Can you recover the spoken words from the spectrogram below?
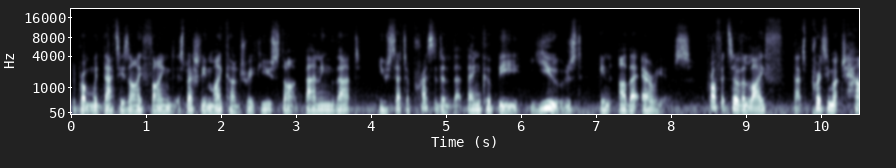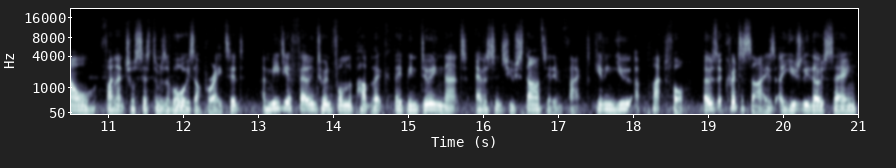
The problem with that is, I find, especially in my country, if you start banning that, you set a precedent that then could be used in other areas. Profits over life, that's pretty much how financial systems have always operated. A media failing to inform the public, they've been doing that ever since you started, in fact, giving you a platform. Those that criticize are usually those saying,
